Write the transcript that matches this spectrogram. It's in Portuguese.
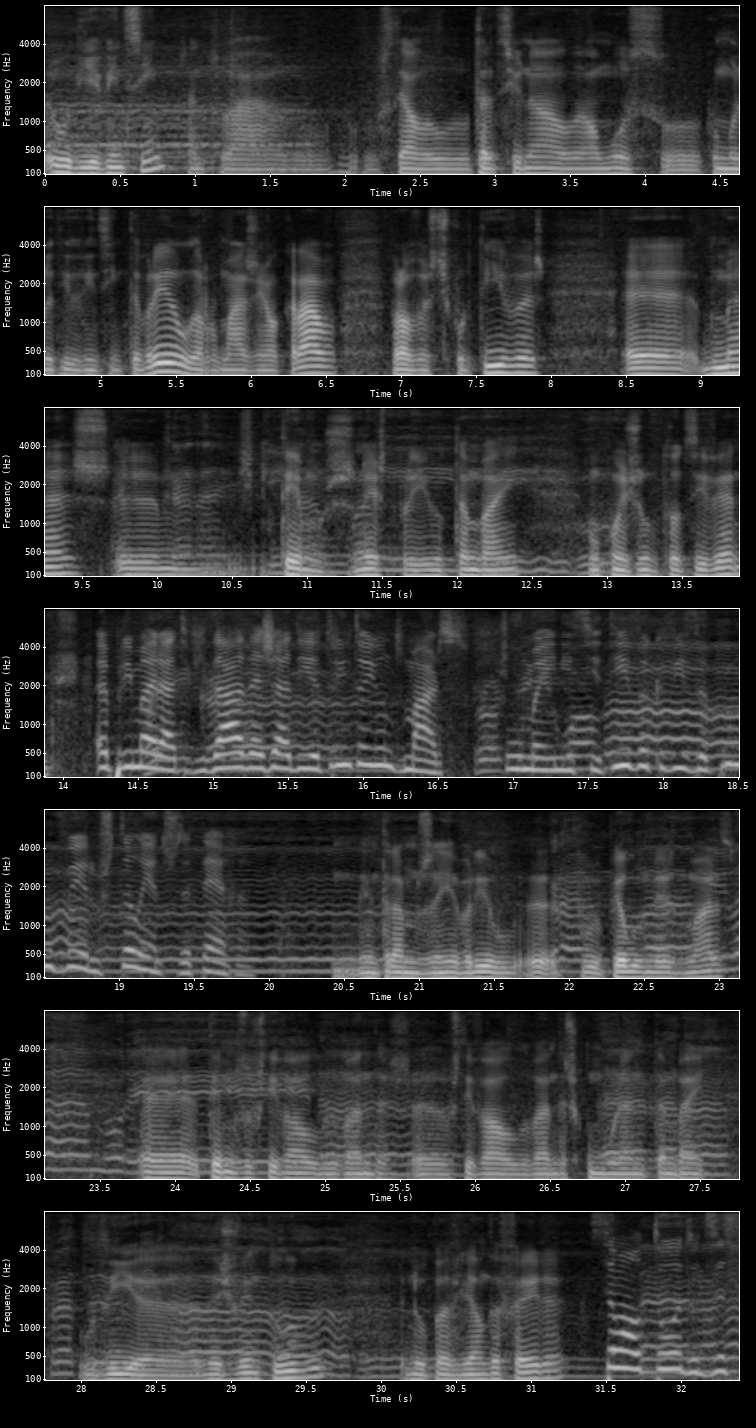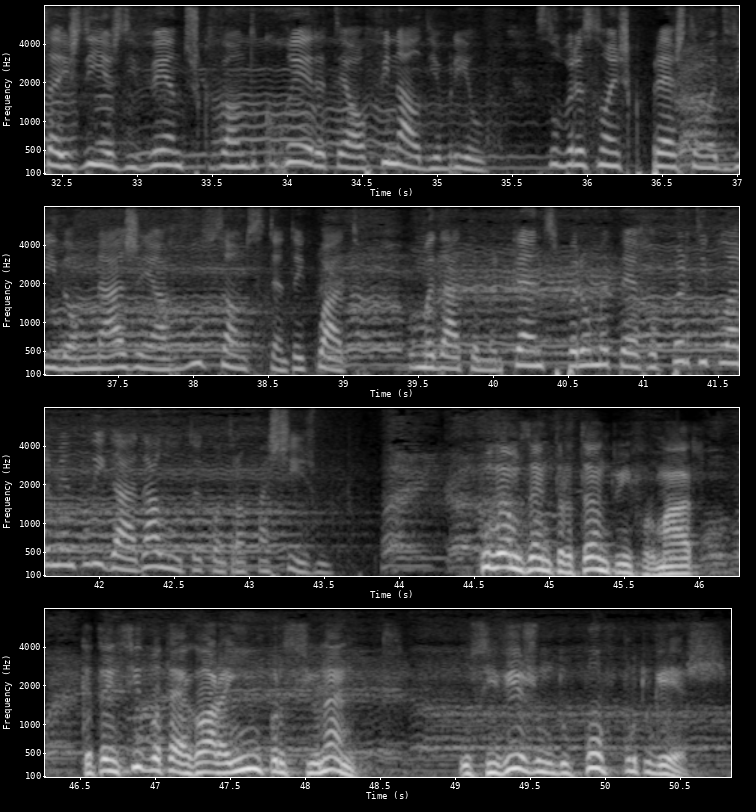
Uh, o dia 25, portanto, há o, o tradicional almoço comemorativo 25 de Abril, a romagem ao cravo, provas desportivas, uh, mas um, temos neste período também um conjunto de outros eventos. A primeira atividade é já dia 31 de março, uma iniciativa que visa promover os talentos da terra. Entramos em abril uh, pelo mês de março Uh, temos o Festival de Bandas, uh, o Festival de Bandas comemorando também o Dia da Juventude no pavilhão da feira. São ao todo 16 dias de eventos que vão decorrer até ao final de abril. Celebrações que prestam a devida homenagem à Revolução de 74, uma data marcante para uma terra particularmente ligada à luta contra o fascismo. Podemos, entretanto, informar que tem sido até agora impressionante o civismo do povo português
